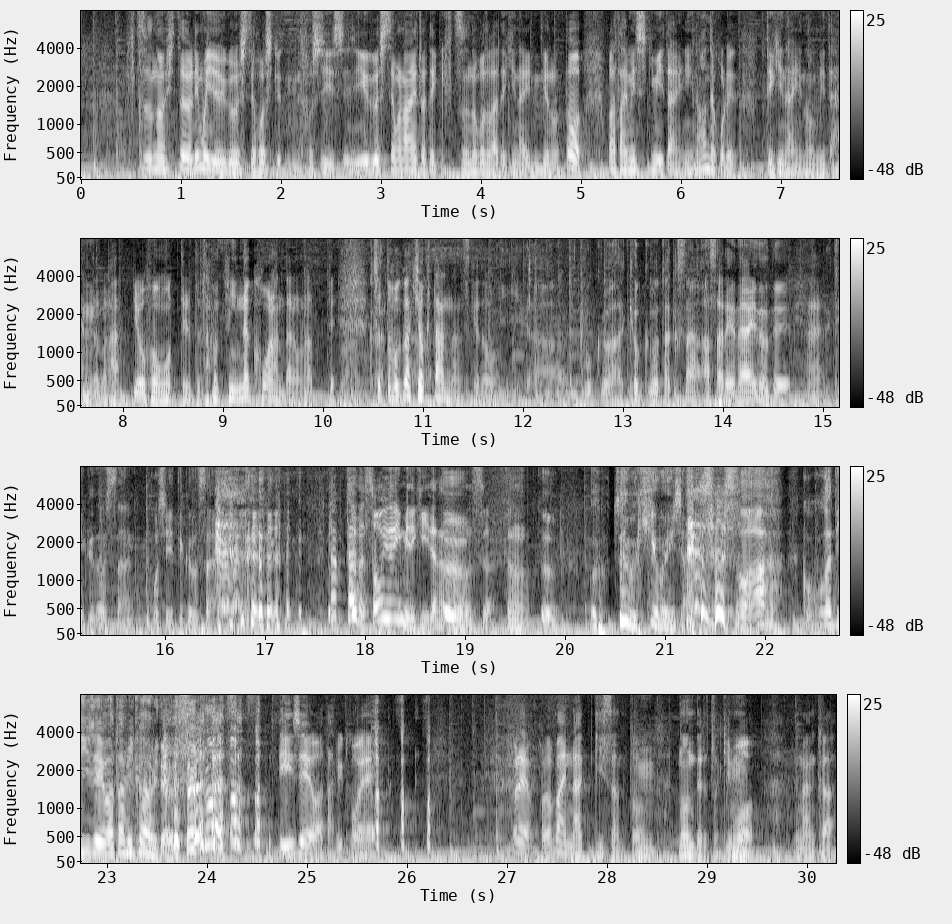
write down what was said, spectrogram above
普通の人よりも優遇してほしく欲しいし優遇してもらわないとでき普通のことができないっていうのと、渡見式みたいになんでこれできないのみたいなところ、両方持ってると多分みんなこうなんだろうなって。ちょっと僕は極端なんですけど。いいな僕は曲をたくさん漁れないので、はい。テクノシさん教えてください、多分多分そういう意味で聞いたんだと思うんですよ。うん。うん、全部聴けばいいじゃん。わあここが DJ 渡美かみたいな。DJ 渡り声これこの前ナッキーさんとうん。飲んでる時も、なんか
